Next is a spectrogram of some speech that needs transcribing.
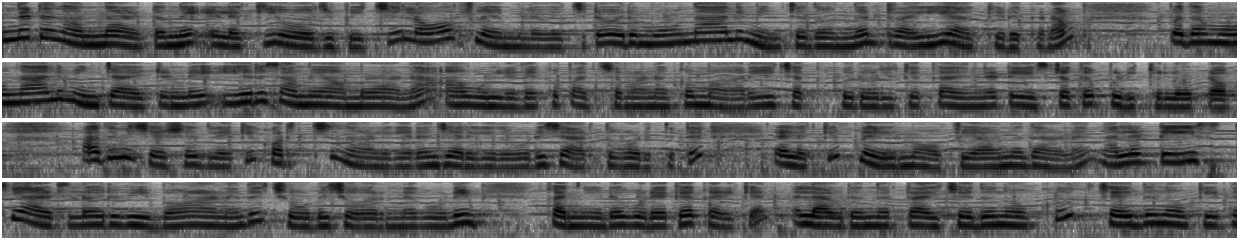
എന്നിട്ട് നന്നായിട്ടൊന്ന് ഇളക്കി യോജിപ്പിച്ച് ലോ ഫ്ലെയിമിൽ വെച്ചിട്ട് ഒരു മൂന്നാൽ മിനിറ്റ് ഇതൊന്ന് ഡ്രൈ ആക്കി എടുക്കണം. അപ്പോൾ ഇത് മൂന്നാൽ മിനിറ്റ് ആയിട്ടുണ്ട്. ഈ ഒരു സമയമാകുമ്പോഴാണ് ആ ഉള്ളിലേക്ക് പച്ചമണമൊക്കെ മാറി ഈ ചക്കക്കുരുവിലേക്കൊക്കെ അതിന്റെ ടേസ്റ്റൊക്കെ പിടിക്കുള്ളൂ കേട്ടോ. അതിനുശേഷം ഇതിലേക്ക് കുറച്ച് നാളികേരം ചെറുകിയത് കൂടി ചേർത്ത് കൊടുത്തിട്ട് ഇളക്കി ഫ്ലെയിം ഓഫ് ചെയ്യാവുന്നതാണ്. നല്ല ടേസ്റ്റി ആയിട്ടുള്ള ഒരു വിഭവമാണിത് ചൂട് ചോറിന്റെ കൂടിയും കഞ്ഞിയുടെ കൂടെയൊക്കെ കഴിക്കാൻ എല്ലാവരും ഒന്ന് ട്രൈ ചെയ്ത് നോക്കൂ. ചെയ്ത് നോക്കിയിട്ട്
